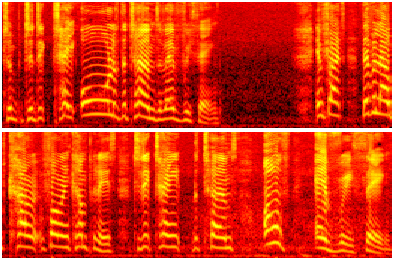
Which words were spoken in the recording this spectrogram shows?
to, to dictate all of the terms of everything. In fact, they've allowed foreign companies to dictate the terms of everything.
